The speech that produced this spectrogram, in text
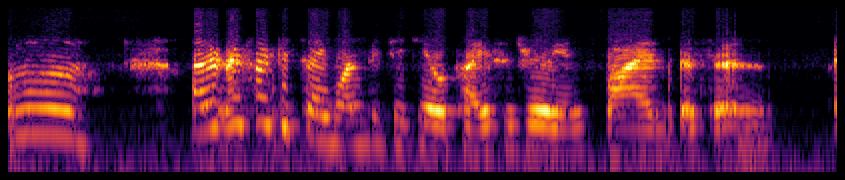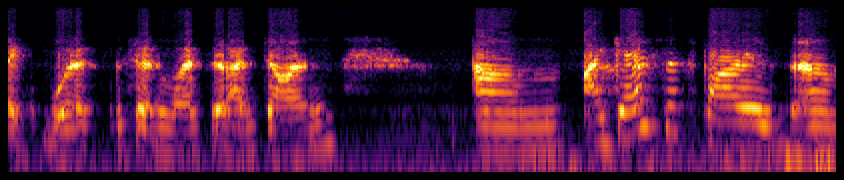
Oh, I don't know if I could say one particular place has really inspired a certain like work, a certain work that I've done. Um, I guess as far as um,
